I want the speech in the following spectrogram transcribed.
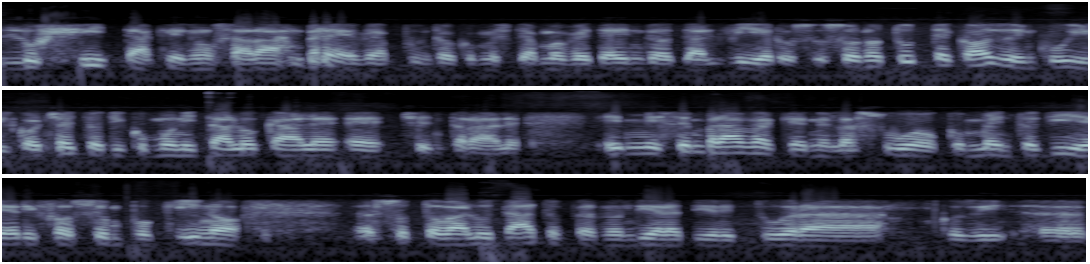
l'uscita che non sarà breve appunto come stiamo vedendo dal virus, sono tutte cose in cui il concetto di comunità locale è centrale. E mi sembrava che nel suo commento di ieri fosse un pochino eh, sottovalutato per non dire addirittura così eh,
